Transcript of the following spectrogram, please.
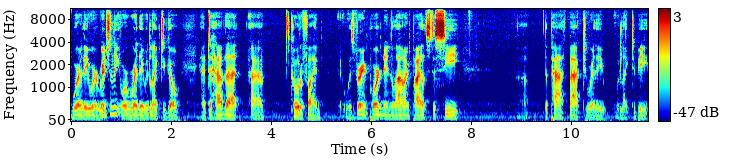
where they were originally or where they would like to go. And to have that uh, codified was very important in allowing pilots to see uh, the path back to where they would like to be.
